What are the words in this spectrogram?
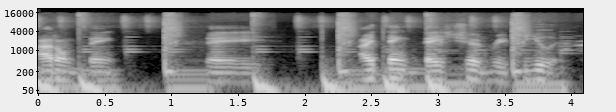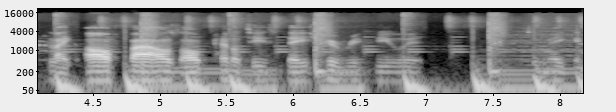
I don't think they. I think they should review it like all fouls, all penalties, they should review it to make it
